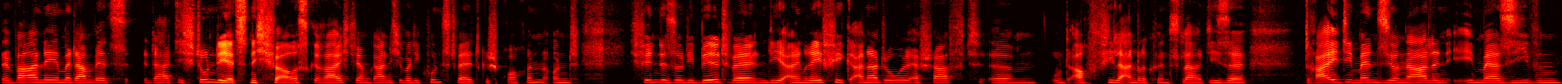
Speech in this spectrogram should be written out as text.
wahrnehme, da haben wir jetzt, da hat die Stunde jetzt nicht für ausgereicht. Wir haben gar nicht über die Kunstwelt gesprochen. Und ich finde so die Bildwelten, die ein Refik Anadol erschafft ähm, und auch viele andere Künstler, diese dreidimensionalen, immersiven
